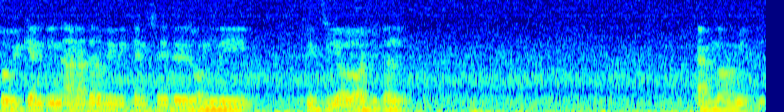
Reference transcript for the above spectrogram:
So we can, in another way, we can say there is only physiological abnormality.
